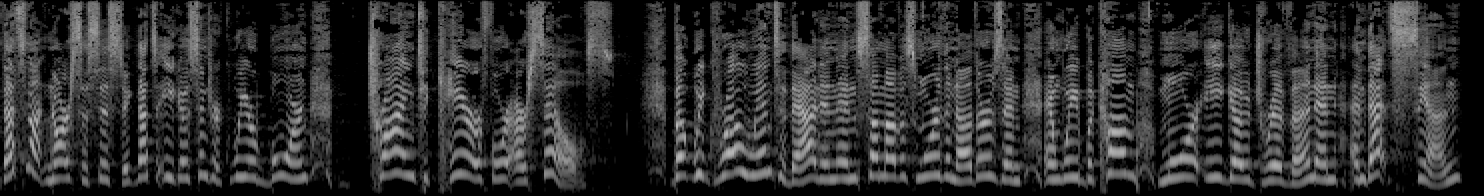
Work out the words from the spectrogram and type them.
that's not narcissistic, that's egocentric. We are born trying to care for ourselves. But we grow into that, and, and some of us more than others, and, and we become more ego driven. And, and that's sin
